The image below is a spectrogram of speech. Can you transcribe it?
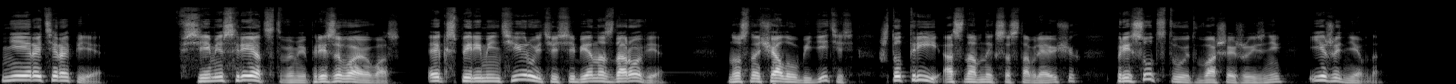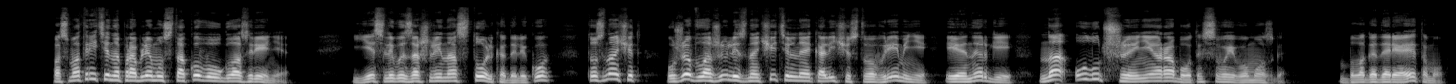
нейротерапия. Всеми средствами призываю вас, экспериментируйте себе на здоровье. Но сначала убедитесь, что три основных составляющих присутствуют в вашей жизни ежедневно. Посмотрите на проблему с такого угла зрения. Если вы зашли настолько далеко, то значит уже вложили значительное количество времени и энергии на улучшение работы своего мозга. Благодаря этому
